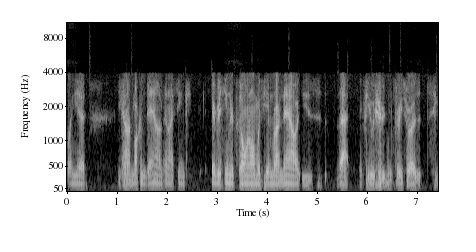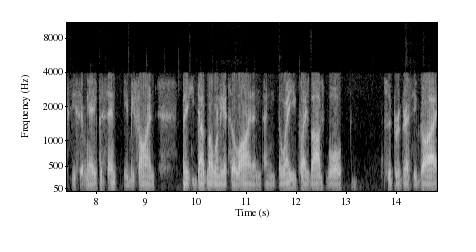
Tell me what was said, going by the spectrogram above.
when you you can't knock him down. And I think everything that's going on with him right now is that if he was shooting free throws at 60, 70, 80 percent, he'd be fine. But he does not want to get to the line, and and the way he plays basketball, super aggressive guy,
